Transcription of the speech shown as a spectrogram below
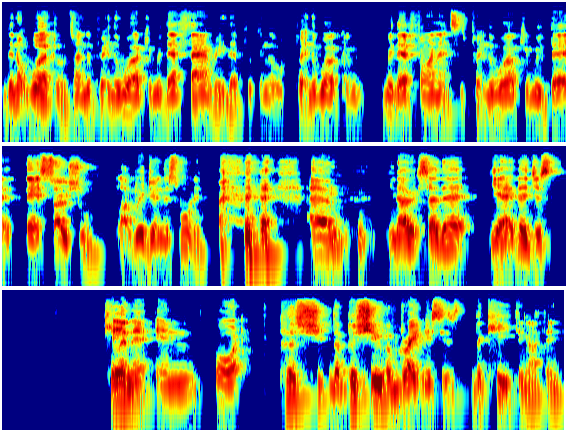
they're not working all the time. They're putting the work in with their family. They're putting the putting the work in with their finances. Putting the work in with their their social, like we're doing this morning. um, you know, so they're yeah, they're just killing it in or pursue, the pursuit of greatness is the key thing I think.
